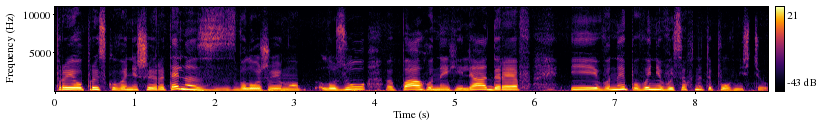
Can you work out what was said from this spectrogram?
при оприскуванні ще ретельно зволожуємо лозу, е, пагони, гілля дерев, і вони повинні висохнути повністю.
